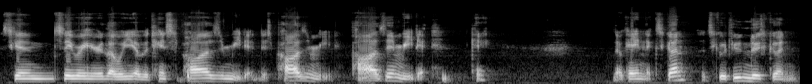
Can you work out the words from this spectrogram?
It's gonna say right here that way you have a chance to pause and read it. Just pause and read. Pause and read it. Okay? Okay, next gun. Let's go to the next gun.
